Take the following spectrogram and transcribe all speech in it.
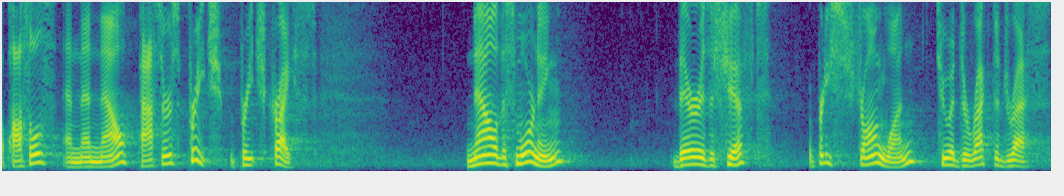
apostles, and then now pastors, preach, preach Christ. Now, this morning, there is a shift, a pretty strong one, to a direct address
